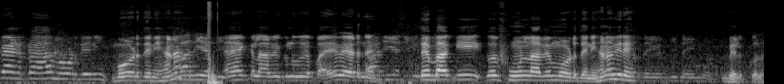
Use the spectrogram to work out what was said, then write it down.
ਭੈਣ ਭਰਾ ਮੋੜਦੇ ਨਹੀਂ। ਮੋੜ ਦੇ ਨਹੀਂ ਹਨਾ? ਹਾਂਜੀ ਹਾਂਜੀ। ਐ ਕਲਾਵੇ ਕਲੂਵੇ ਪਾਏ ਵੈੜ ਨੇ ਹਾਂਜੀ ਹਾਂਜੀ ਤੇ ਬਾਕੀ ਕੋਈ ਫੋਨ ਲਾਵੇ ਮੋੜ ਦੇ ਨਹੀਂ ਹਨਾ ਵੀਰੇ? ਮੋੜਦੇ ਵੀਰ ਜੀ ਨਹੀਂ ਮੋੜ ਬਿਲਕੁਲ।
